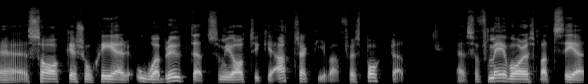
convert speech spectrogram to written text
eh, saker som sker oavbrutet som jag tycker är attraktiva för sporten. Eh, så för mig var det som att se,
